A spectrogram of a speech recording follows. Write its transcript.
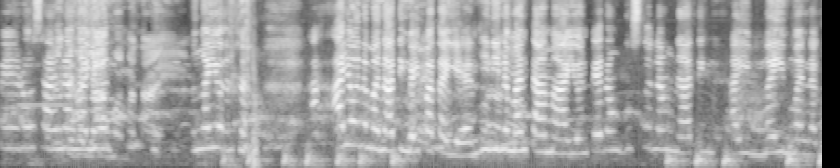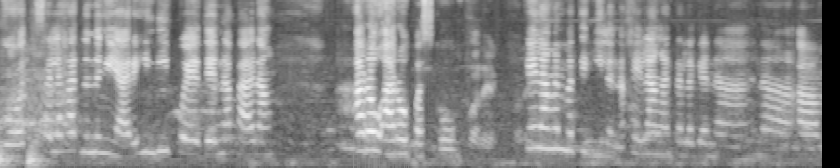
Pero sana Pwede ngayon, mamatay. ngayon, ayaw naman nating may patayin, hindi naman tama yun, pero ang gusto lang nating ay may managot sa lahat na nangyayari. Hindi pwede na parang araw-araw Pasko. Correct. Kailangan matigilan na, kailangan talaga na, na um,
